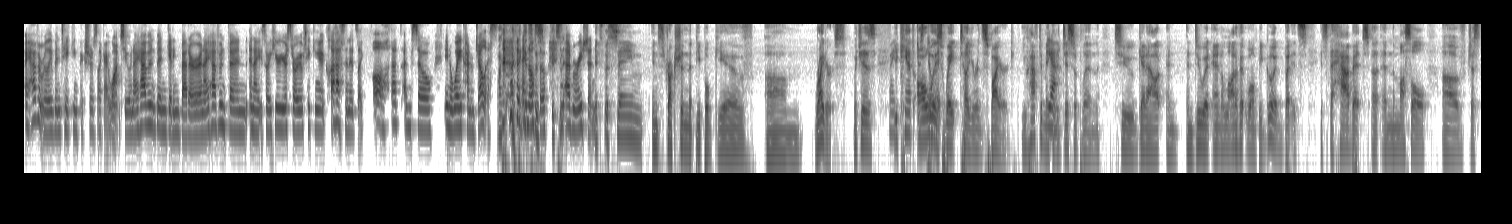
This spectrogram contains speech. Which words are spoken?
I haven't really been taking pictures like I want to, and I haven't been getting better, and I haven't been, and I, so I hear your story of taking a class, and it's like, oh, that's, I'm so in a way kind of jealous, I I think and this- also it's- an admiration. It's the same instruction that people give um, writers, which is Right. you can't Just always wait till you're inspired. You have to make Yeah. it a discipline to get out and, and do it. And a lot of it won't be good, but it's it's the habit uh, and the muscle of just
